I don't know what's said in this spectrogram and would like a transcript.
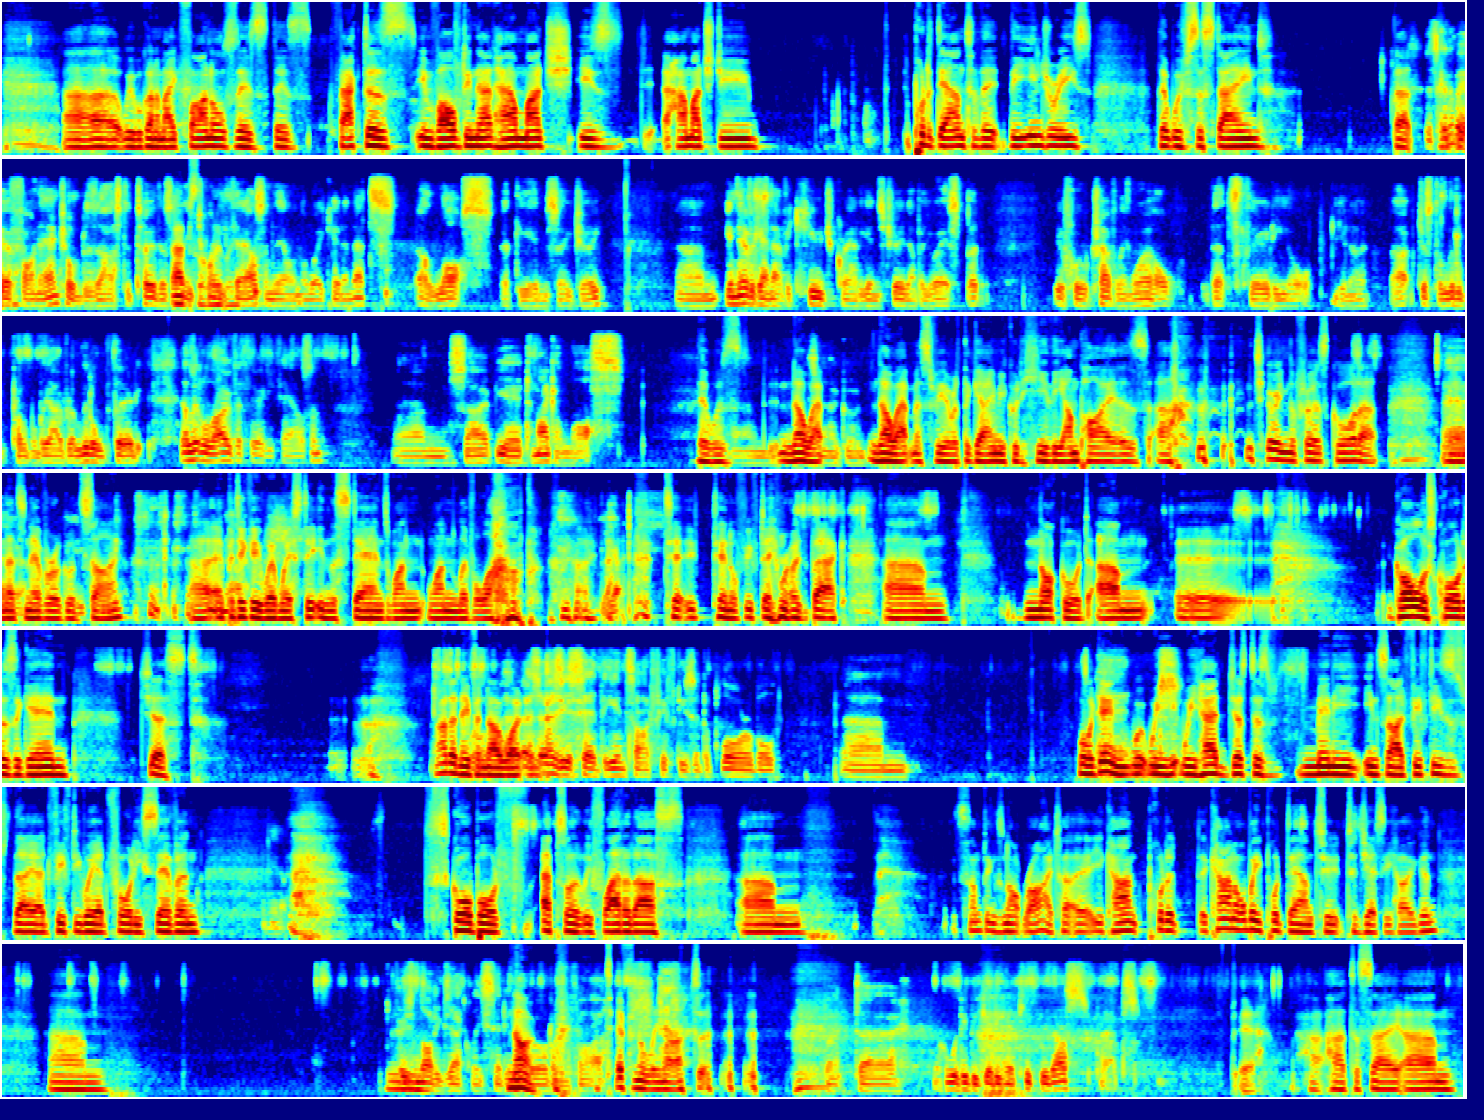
uh, we were going to make finals. There's there's factors involved in that. How much is how much do you put it down to the, the injuries that we've sustained? But it's going to be a financial disaster too. There's only twenty thousand there on the weekend, and that's a loss at the MCG. Um, you're never going to have a huge crowd against GWS, but if we are travelling well, that's 30 or, you know, uh, just a little, probably over a little 30, a little over 30,000. Um, so, yeah, to make a loss. There was um, no, ap- no, no, atmosphere at the game. You could hear the umpires uh, during the first quarter, and yeah, that's never a good sign. uh, and no. particularly when we're st- in the stands, one one level up, you know, yep. t- ten or fifteen rows back. Um, not good. Um, uh, goalless quarters again. Just. Uh, I don't even well, know what. As, as, you said, the inside 50s are deplorable. Um, well, again, and... we we had just as many inside 50s. They had 50, we had 47. Yeah. Scoreboard absolutely flattered us. Um, something's not right. Uh, you can't put it. It can't all be put down to to Jesse Hogan. Um, Who's mm. not exactly setting no, the world on fire. definitely not. but uh, would he be getting a kick with us, perhaps? Yeah, hard to say. Um,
